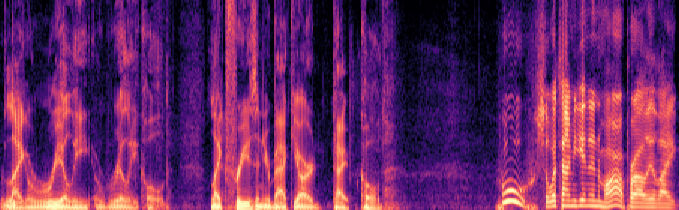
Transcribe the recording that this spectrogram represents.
Like really, really cold, like freeze in your backyard type cold. Whew. So what time you getting in tomorrow? Probably like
